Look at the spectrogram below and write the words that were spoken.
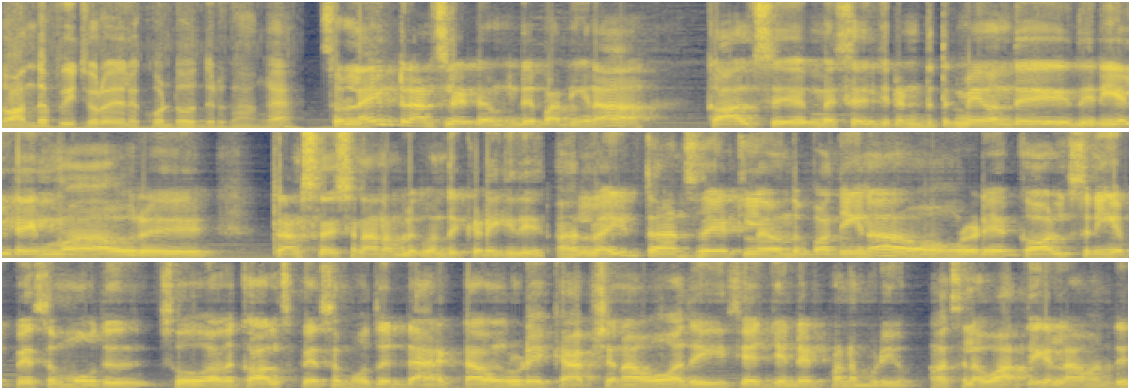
ஸோ அந்த ஃபீச்சரும் இதில் கொண்டு வந்திருக்காங்க. ஸோ லைவ் டிரான்ஸ்லேட்டர் வந்து பார்த்தீங்கன்னா கால்ஸு மெசேஜ் ரெண்டுத்துக்குமே வந்து இது ரியல் டைமாக ஒரு டிரான்ஸ்லேஷனாக நம்மளுக்கு வந்து கிடைக்குது. லைவ் டிரான்ஸ்லேட்டில் வந்து பார்த்தீங்கன்னா உங்களுடைய கால்ஸ் நீங்கள் பேசும்போது ஸோ அந்த கால்ஸ் பேசும்போது டேரெக்டாக உங்களுடைய கேப்ஷனாகவும் அது ஈஸியாக ஜென்ரேட் பண்ண முடியும். சில வார்த்தைகள்லாம் வந்து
